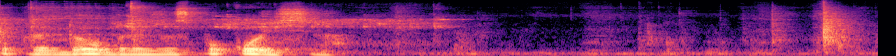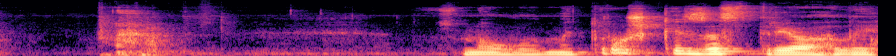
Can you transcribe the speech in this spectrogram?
Добре, добре, заспокойся. Знову ми трошки застрягли.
